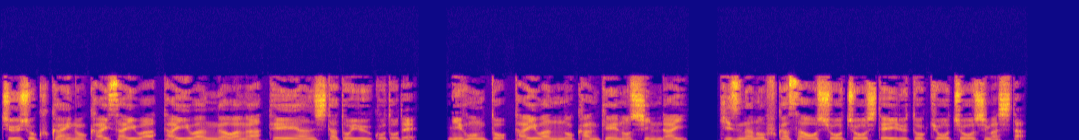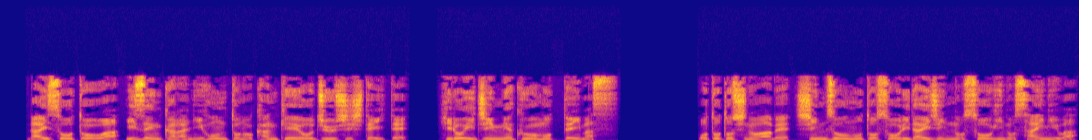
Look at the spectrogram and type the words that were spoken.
昼食会の開催は台湾側が提案したということで、日本と台湾の関係の信頼、絆の深さを象徴していると強調しました。来総統は以前から日本との関係を重視していて、広い人脈を持っています。おととしの安倍晋三元総理大臣の葬儀の際には、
